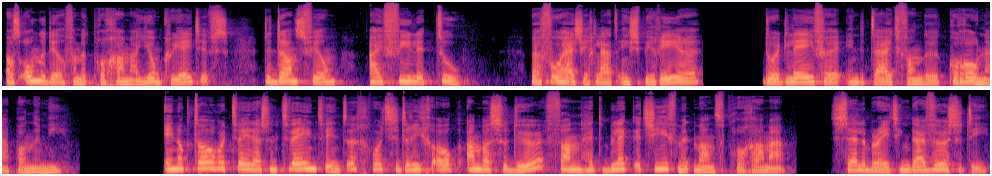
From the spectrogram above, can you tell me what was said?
als onderdeel van het programma Young Creatives, de dansfilm I Feel It Too, waarvoor hij zich laat inspireren door het leven in de tijd van de coronapandemie. In oktober 2022 wordt Cedric ook ambassadeur van het Black Achievement Month programma, Celebrating Diversity,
